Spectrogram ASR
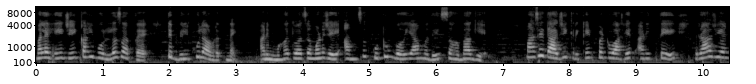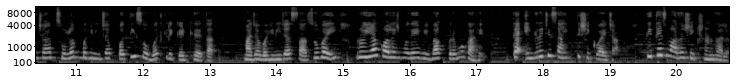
मला हे जे काही बोललं जात आहे ते बिलकुल आवडत नाही. आणि महत्त्वाचं म्हणजे आमचं कुटुंब यामध्ये सहभागी आहे. माझे दाजी क्रिकेटपटू आहेत आणि ते राज यांच्या चुलत बहिणीच्या पतीसोबत क्रिकेट खेळतात. माझ्या बहिणीच्या सासूबाई रुईया कॉलेजमध्ये विभाग प्रमुख आहेत. त्या इंग्रजी साहित्य शिकवायच्या. तिथेच माझं शिक्षण झालं.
